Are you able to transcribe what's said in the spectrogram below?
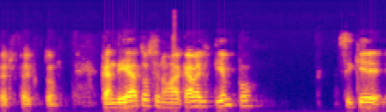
Perfecto. Candidato, se nos acaba el tiempo. Así que,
